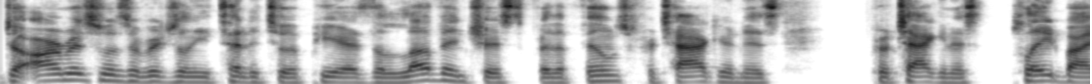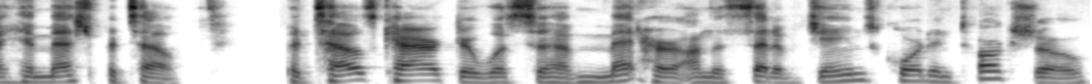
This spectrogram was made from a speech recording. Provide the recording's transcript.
De Armas was originally intended to appear as the love interest for the film's protagonist, protagonist played by Himesh Patel. Patel's character was to have met her on the set of James Corden talk show,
